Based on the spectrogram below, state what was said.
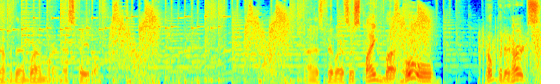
Of that Barmore. That's fatal. Not as fatal as a spike, but oh, nope, but it hurts.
